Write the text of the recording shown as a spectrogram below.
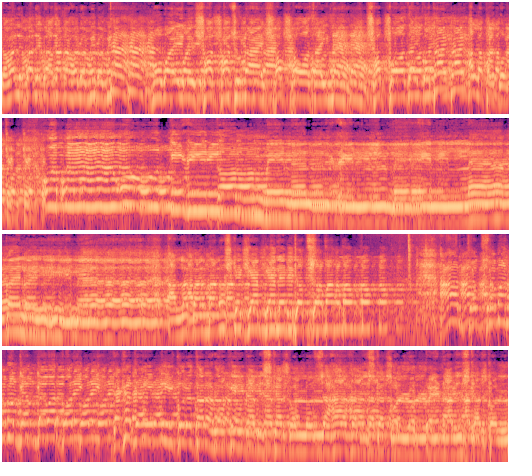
তাহলে কথাটা হলো মিথ্যা। মোবাইলে সব কিছু নাই, সব পাওয়া যায় না। সব পাওয়া যায় কোথায়? আল্লাহ পাক উতিরিতুম মিনাল ইল্লা কালিলা। আল্লাহ পাক মানুষকে জ্ঞান দিলেন যত সামান্য আর যত সামান্য জ্ঞান পরে দেখা যায় এমনি করে তারা রকেট আবিষ্কার করল জাহাজ আবিষ্কার করল ট্রেন আবিষ্কার করল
